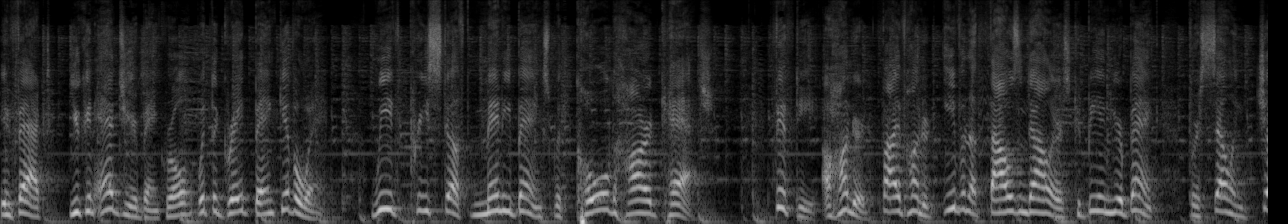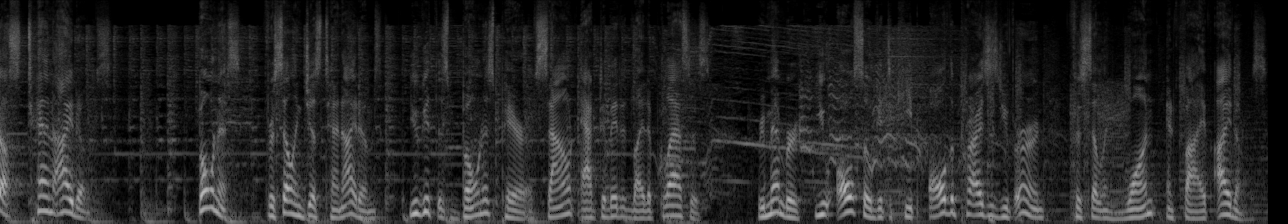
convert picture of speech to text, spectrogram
In fact, you can add to your bankroll with the Great Bank Giveaway. We've pre stuffed many banks with cold, hard cash. 50, 100, 500, even $1,000 could be in your bank for selling just 10 items. Bonus! For selling just 10 items, you get this bonus pair of sound activated light up glasses. Remember, you also get to keep all the prizes you've earned for selling one and five items.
